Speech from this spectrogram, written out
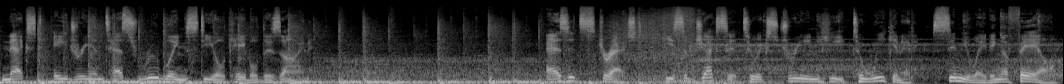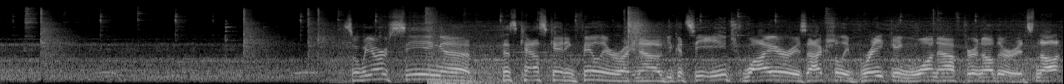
Next, Adrian tests Roebling's steel cable design. As it's stretched, he subjects it to extreme heat to weaken it, simulating a fail. So we are seeing uh, this cascading failure right now. You can see each wire is actually breaking one after another. It's not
